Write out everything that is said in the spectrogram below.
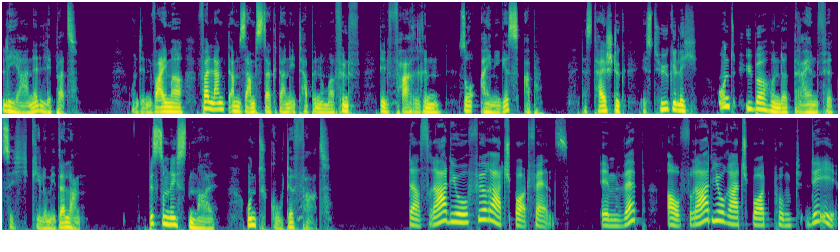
Liane Lippert. Und in Weimar verlangt am Samstag dann Etappe Nummer 5 den Fahrerinnen so einiges ab. Das Teilstück ist hügelig und über 143 Kilometer lang. Bis zum nächsten Mal und gute Fahrt. Das Radio für Radsportfans. Im Web auf radioradsport.de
